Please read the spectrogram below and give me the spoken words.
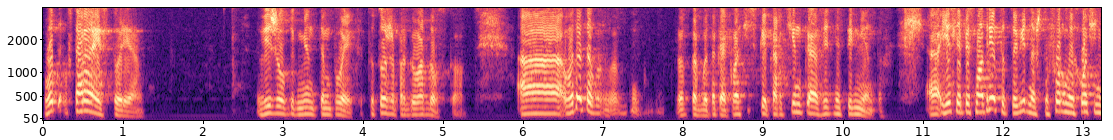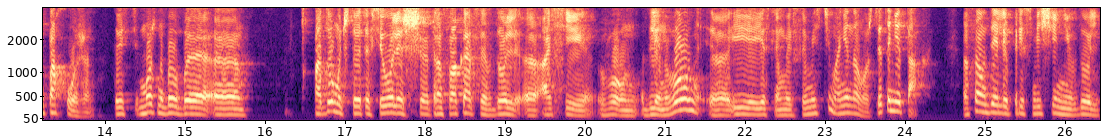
Вот вторая история – Visual Pigment Template. Это тоже про Говордовского. А, вот это как бы такая классическая картинка зрительных пигментов. А, если присмотреться, то видно, что формы их очень похожи. То есть можно было бы э, подумать, что это всего лишь транслокация вдоль э, оси волн, длин волн, э, и если мы их совместим, они наложатся. Это не так. На самом деле при смещении вдоль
